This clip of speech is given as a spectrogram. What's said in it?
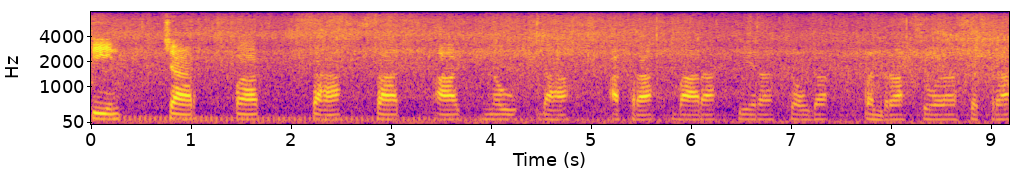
तीन चार पाच सहा सात आठ नऊ दहा अकरा बारा तेरा चौदा पंधरा सोळा सतरा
